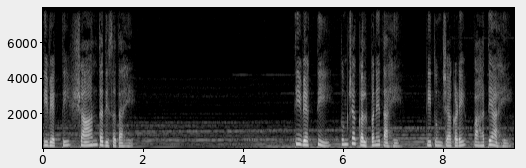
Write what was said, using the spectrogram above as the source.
ती व्यक्ती शांत दिसत आहे. ती व्यक्ती तुमच्या कल्पनेत आहे. ती तुमच्याकडे पाहते आहे.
